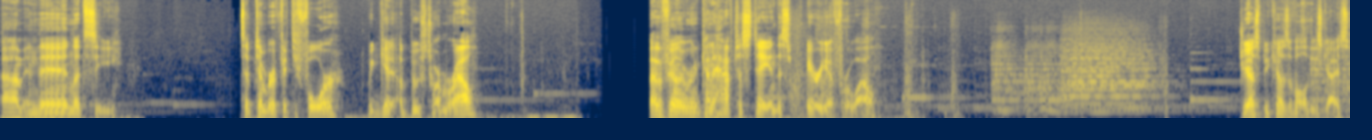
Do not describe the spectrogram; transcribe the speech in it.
Um, and then let's see. September of 54, we get a boost to our morale. I have a feeling we're going to kind of have to stay in this area for a while. Just because of all these guys.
